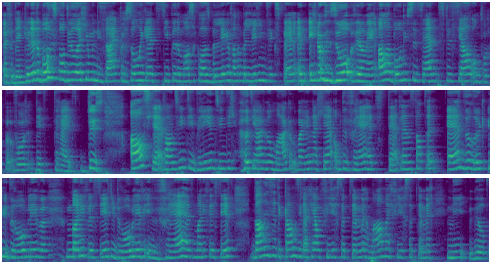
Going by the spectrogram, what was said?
Even denken, hè? de bonusmodule Human Design, persoonlijkheidstype, de masterclass beleggen van een beleggingsexpert en echt nog zoveel meer. Alle bonussen zijn speciaal ontworpen voor dit traject. Dus als jij van 2023 het jaar wil maken waarin dat jij op de vrijheidstijdlijn stapt en eindelijk je droomleven manifesteert, je droomleven in vrijheid manifesteert, dan is dit de kans die dat jij op 4 september, maandag 4 september, niet wilt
